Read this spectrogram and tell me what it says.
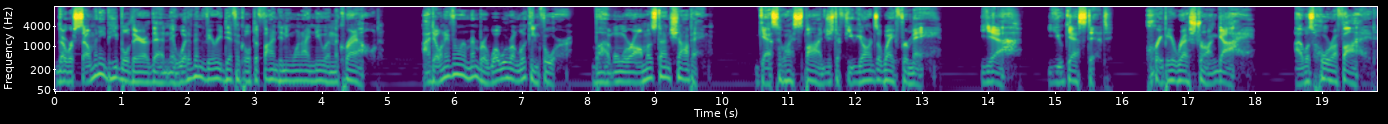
There were so many people there that it would have been very difficult to find anyone I knew in the crowd. I don't even remember what we were looking for, but when we were almost done shopping, guess who I spotted just a few yards away from me? Yeah, you guessed it. Creepy restaurant guy. I was horrified.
